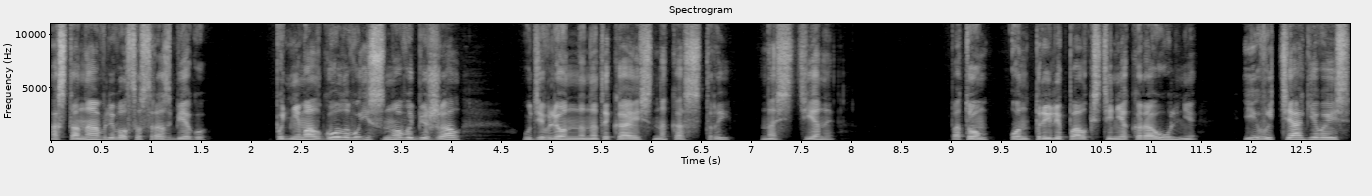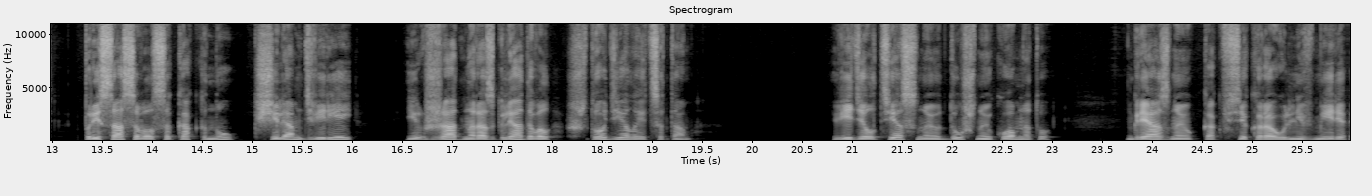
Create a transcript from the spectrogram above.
останавливался с разбегу, поднимал голову и снова бежал, удивленно натыкаясь на костры, на стены. Потом он прилипал к стене караульни и, вытягиваясь, присасывался к окну, к щелям дверей и жадно разглядывал, что делается там. Видел тесную, душную комнату, грязную, как все караульни в мире,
